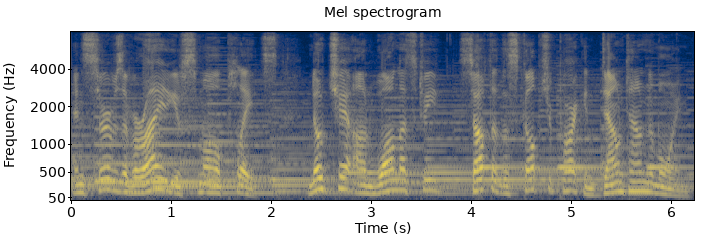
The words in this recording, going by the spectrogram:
and serves a variety of small plates. Noche on Walnut Street, south of the Sculpture Park in downtown Des Moines.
